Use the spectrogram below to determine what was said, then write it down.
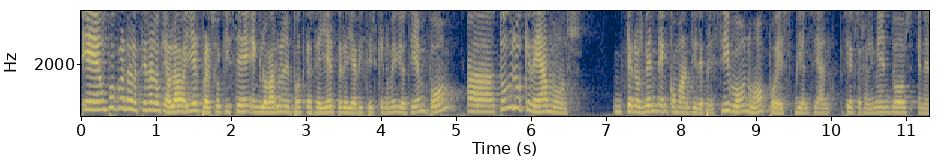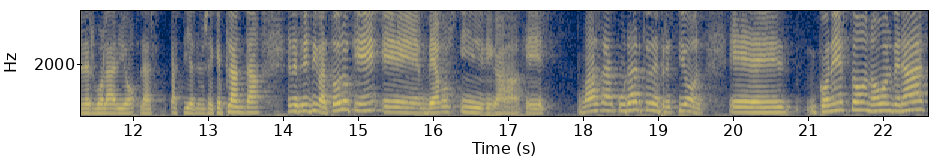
Eh, un poco en relación a lo que hablaba ayer, por eso quise englobarlo en el podcast de ayer, pero ya visteis que no me dio tiempo. Ah, todo lo que veamos que nos venden como antidepresivo, ¿no? Pues bien sean ciertos alimentos, en el herbolario, las pastillas de no sé qué planta, en definitiva, todo lo que eh, veamos y diga que es vas a curar tu depresión, eh, con esto no volverás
